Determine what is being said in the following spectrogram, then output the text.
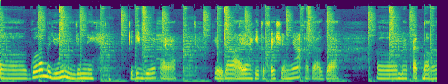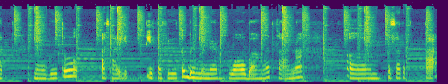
uh, gue kan bajunya minjem nih. Jadi gue kayak ya udah lah ya gitu. Fashionnya agak-agak uh, mepet banget. Nah gue tuh pas hari interview itu bener-bener wow banget karena um, peserta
